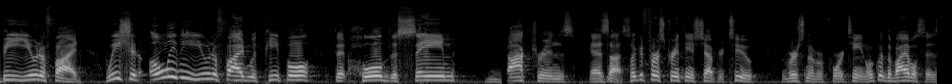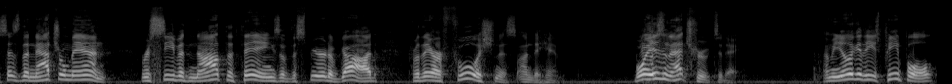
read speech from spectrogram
be unified? We should only be unified with people that hold the same doctrines as us. Look at 1 Corinthians chapter 2, verse number 14. Look what the Bible says. It says, The natural man receiveth not the things of the Spirit of God, for they are foolishness unto him. Boy, isn't that true today? I mean, you look at these people,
